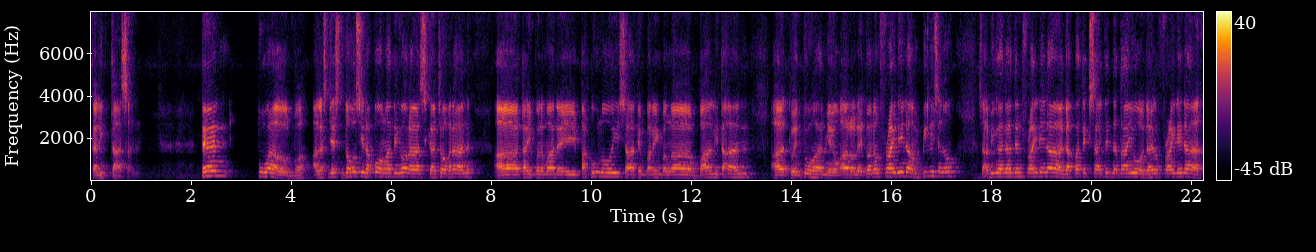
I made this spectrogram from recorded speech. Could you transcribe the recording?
kaligtasan. 10, 12, alas 10, 12 na po ang ating oras, katsokaran. Ah, tayo po naman ay patuloy sa ating pa mga balitaan at kwentuhan ngayong araw na ito. Anong Friday na? Ang bilis ano? Sabi nga natin Friday na, dapat excited na tayo dahil Friday na.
